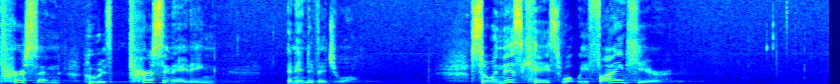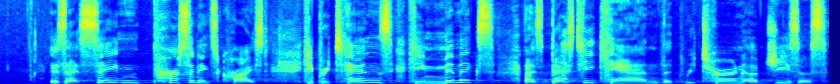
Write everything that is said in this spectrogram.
person who is personating an individual. So in this case, what we find here is that Satan personates Christ. He pretends, he mimics as best he can the return of Jesus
